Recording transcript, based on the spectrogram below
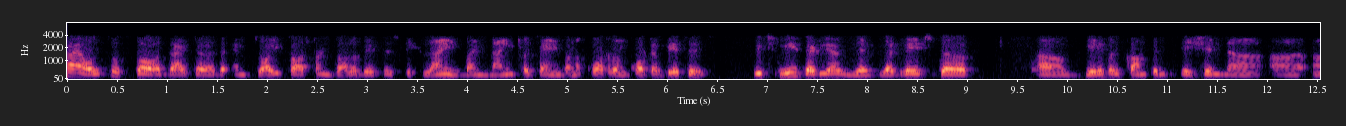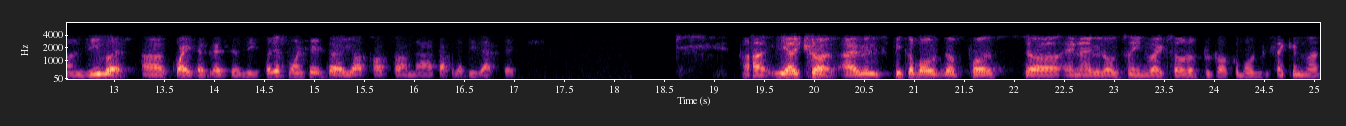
I also saw that uh, the employee cost on dollar basis declined by 9% on a quarter-on-quarter basis, which means that you have leveraged the uh, variable compensation uh, levers quite aggressively. So I just wanted your thoughts on a couple of these aspects. Yeah, sure. I will speak about the first, and I will also invite Saurabh to talk about the second one.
